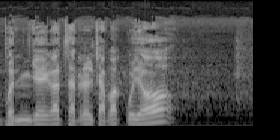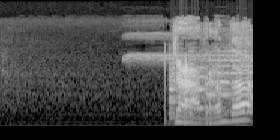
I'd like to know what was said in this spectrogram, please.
번개가 자리를 잡았고요. 자 들어갑니다.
